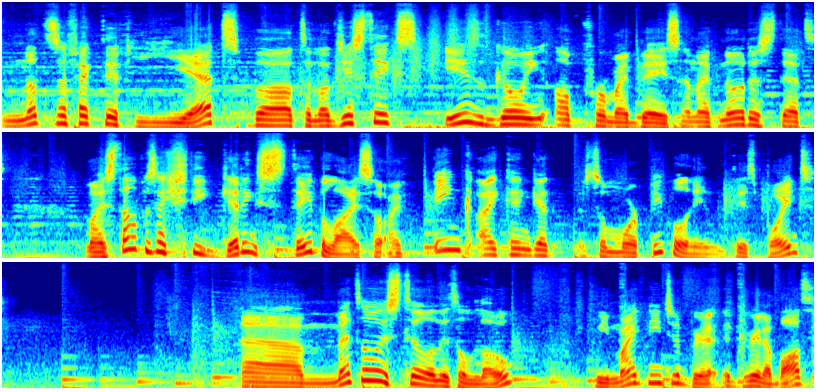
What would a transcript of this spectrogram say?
Not as effective yet, but the logistics is going up for my base, and I've noticed that my stuff is actually getting stabilized, so I think I can get some more people in at this point. Uh, metal is still a little low. We might need to driller bot,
